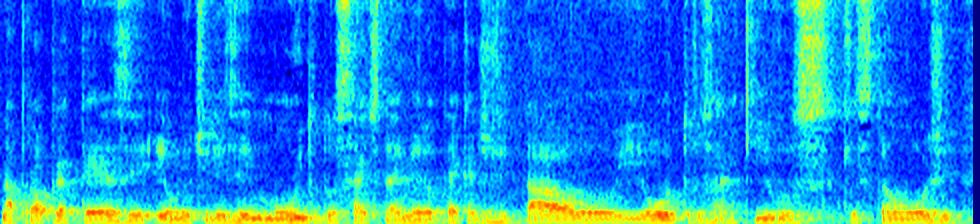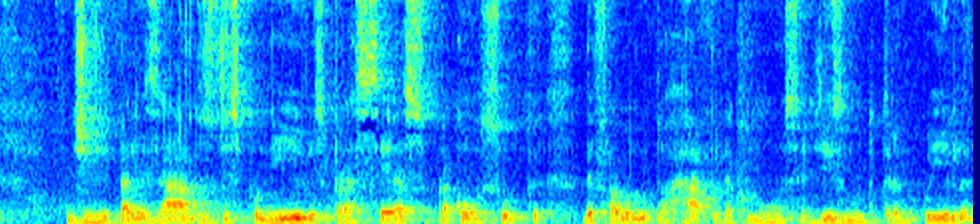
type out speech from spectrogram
Na própria tese, eu me utilizei muito do site da Hemeroteca Digital e outros arquivos que estão hoje digitalizados, disponíveis para acesso, para consulta de forma muito rápida, como você diz, muito tranquila,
